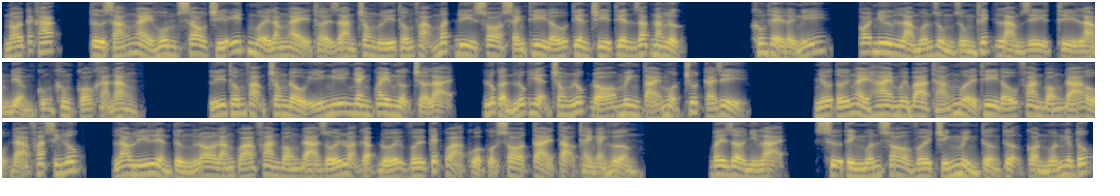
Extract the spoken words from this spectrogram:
Nói cách khác, từ sáng ngày hôm sau chỉ ít 15 ngày thời gian trong lý thống phạm mất đi so sánh thi đấu tiên tri tiên giác năng lực. Không thể đẩy nghĩ, coi như là muốn dùng dùng thích làm gì thì làm điểm cũng không có khả năng. Lý thống phạm trong đầu ý nghĩ nhanh quay ngược trở lại, lúc ẩn lúc hiện trong lúc đó minh tái một chút cái gì. Nhớ tới ngày 23 tháng 10 thi đấu fan bóng đá ẩu đã phát sinh lúc, lao lý liền từng lo lắng quá fan bóng đá rối loạn gặp đối với kết quả của cuộc so tài tạo thành ảnh hưởng. Bây giờ nhìn lại sự tình muốn so với chính mình tưởng tượng còn muốn nghiêm túc.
